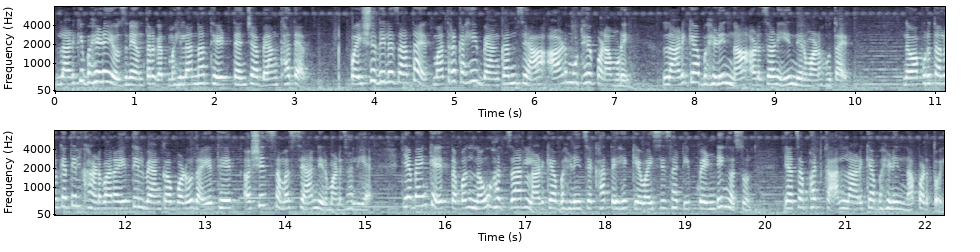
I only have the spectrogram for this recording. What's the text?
लाडकी बहीण योजनेअंतर्गत महिलांना थेट त्यांच्या बँक खात्यात. पैसे दिले जात आहेत मात्र काही बँकांच्या आडमुठेपणामुळे लाडक्या बहिणींना अडचणी निर्माण होत आहेत. नवापूर तालुक्यातील खांडबारा येथील बँक ऑफ बडोदा येथे अशीच समस्या निर्माण झाली आहे. या बँकेत तब्बल नऊ हजार लाडक्या बहिणीचे खाते हे केवायसी साठी पेंडिंग असून याचा फटका लाडक्या बहिणींना पडतोय.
